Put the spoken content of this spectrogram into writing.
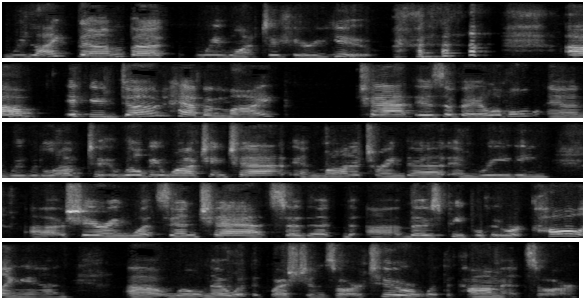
we like them, but we want to hear you. um, if you don't have a mic, chat is available and we would love to, we'll be watching chat and monitoring that and reading uh, sharing what's in chat so that uh, those people who are calling in uh, will know what the questions are too or what the comments are.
